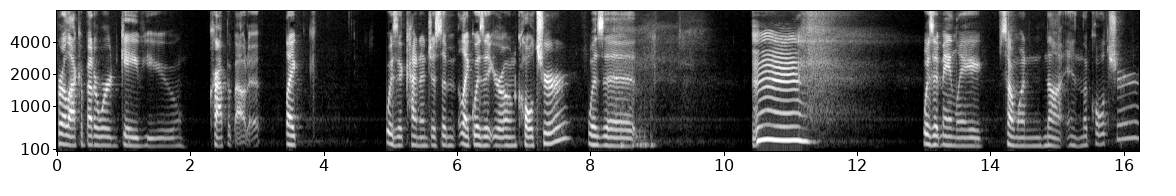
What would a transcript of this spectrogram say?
for a lack of a better word, gave you crap about it? Like, was it kind of just a like? Was it your own culture? Was it? Mm, Was it mainly someone not in the culture?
